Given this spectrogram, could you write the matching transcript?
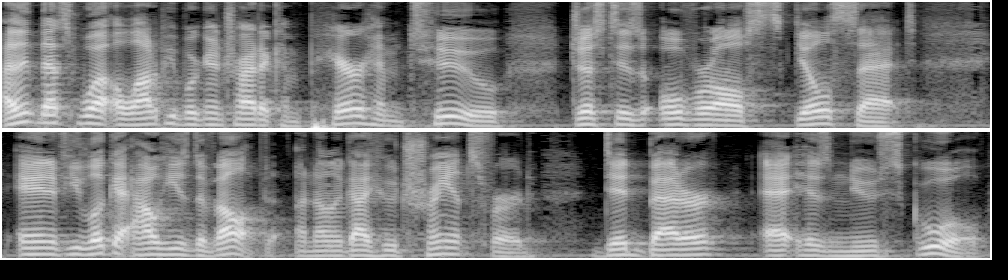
I think that's what a lot of people are going to try to compare him to, just his overall skill set. And if you look at how he's developed, another guy who transferred, did better at his new school,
